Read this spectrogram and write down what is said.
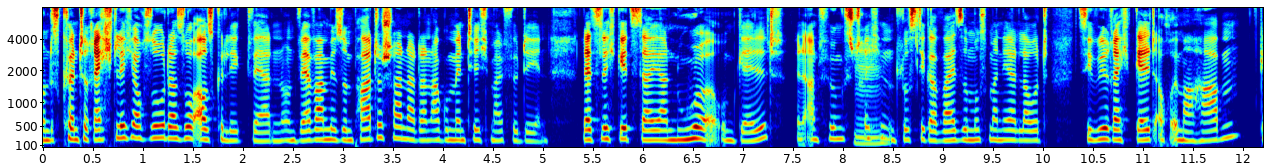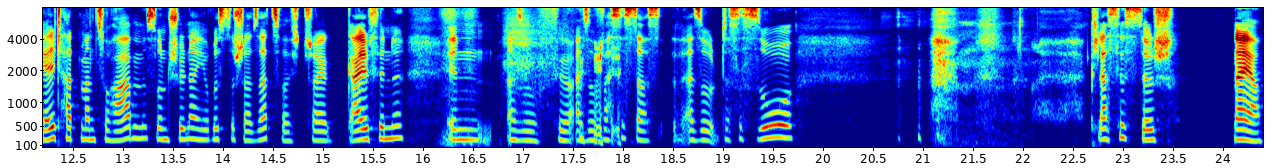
Und es könnte rechtlich auch so oder so ausgelegt werden. Und wer war mir sympathischer? Na, dann argumentiere ich mal für den. Letztlich geht es da ja nur um Geld, in Anführungsstrichen. Mhm. Und lustigerweise muss man ja laut Zivilrecht Geld auch immer haben. Geld hat man zu haben, ist so ein schöner juristischer Satz, was ich total geil finde. In, also für, also was ist das? Also, das ist so klassistisch. Naja,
